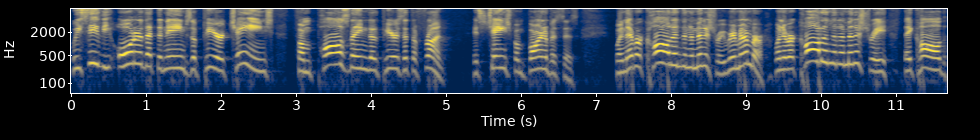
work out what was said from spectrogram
we see the order that the names appear changed from Paul's name that appears at the front it's changed from Barnabas's. When they were called into the ministry, remember, when they were called into the ministry, they called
